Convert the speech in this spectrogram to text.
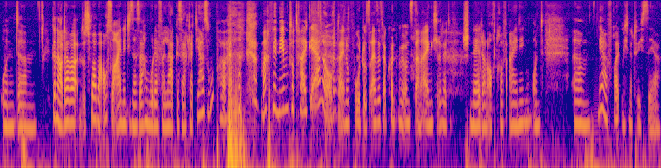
Und ähm, genau, da war, das war aber auch so eine dieser Sachen, wo der Verlag gesagt hat, ja super, mach, wir nehmen total gerne auch deine Fotos. Also da konnten wir uns dann eigentlich relativ schnell dann auch drauf einigen. Und ähm, ja, freut mich natürlich sehr.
